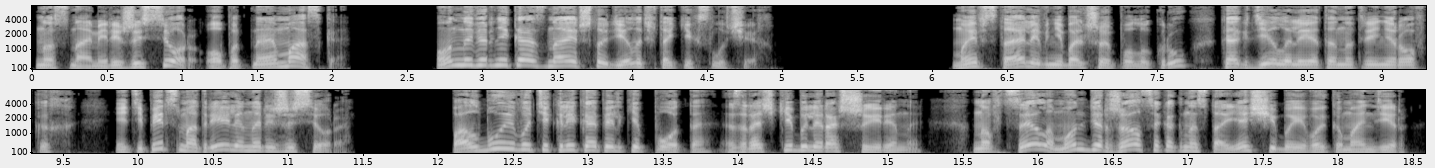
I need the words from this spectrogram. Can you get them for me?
но с нами режиссер, опытная маска. Он наверняка знает, что делать в таких случаях. Мы встали в небольшой полукруг, как делали это на тренировках, и теперь смотрели на режиссера. По лбу его текли капельки пота, зрачки были расширены, но в целом он держался как настоящий боевой командир —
